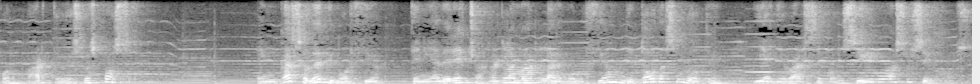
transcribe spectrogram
por parte de su esposo. En caso de divorcio, tenía derecho a reclamar la devolución de toda su dote y a llevarse consigo a sus hijos.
